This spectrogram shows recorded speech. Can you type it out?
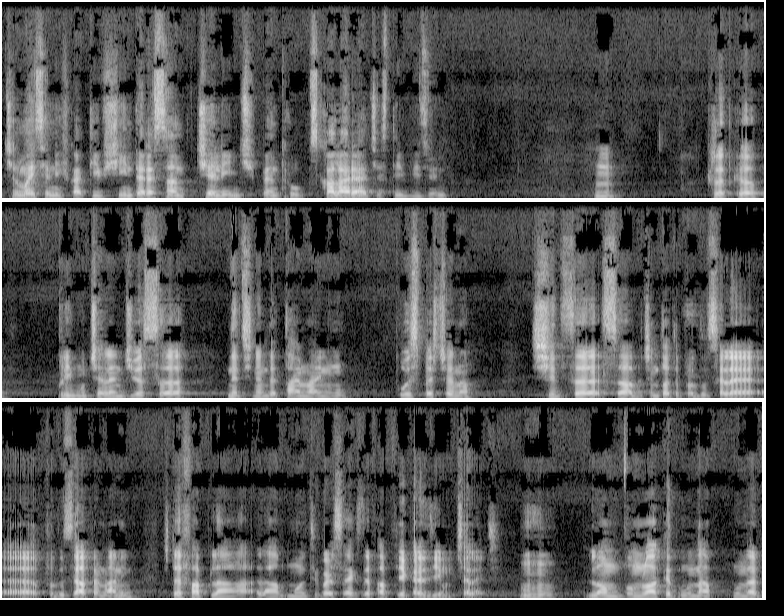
cel mai semnificativ și interesant challenge pentru scalarea acestei viziuni? Hmm. Cred că primul challenge e să ne ținem de timeline-ul pus pe scenă și să, să aducem toate produsele, uh, produsele up and running. Și de fapt la, la Multiverse X, de fapt fiecare zi e un challenge. Uh-huh. Luăm, vom lua cât una, una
